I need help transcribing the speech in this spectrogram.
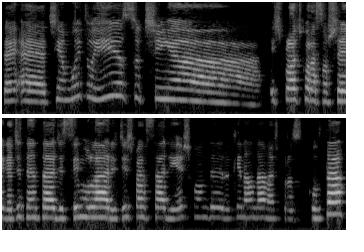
É, tinha muito isso, tinha explode coração chega de tentar dissimular e disfarçar e esconder o que não dá mais para ocultar.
